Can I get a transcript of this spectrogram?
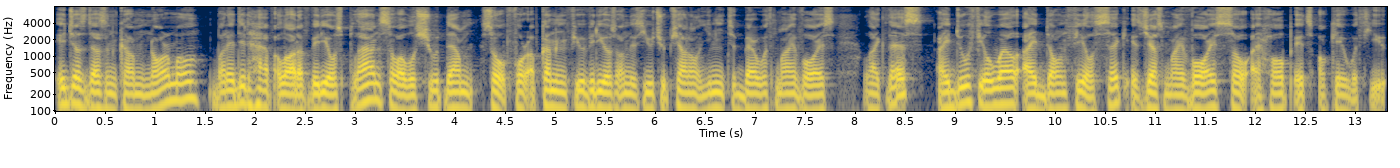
it just doesn't come normal, but I did have a lot of videos planned, so I will shoot them. So for upcoming few videos on this YouTube channel, you need to bear with my voice like this. I do feel well, I don't feel sick, it's just my voice, so I hope it's okay with you.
